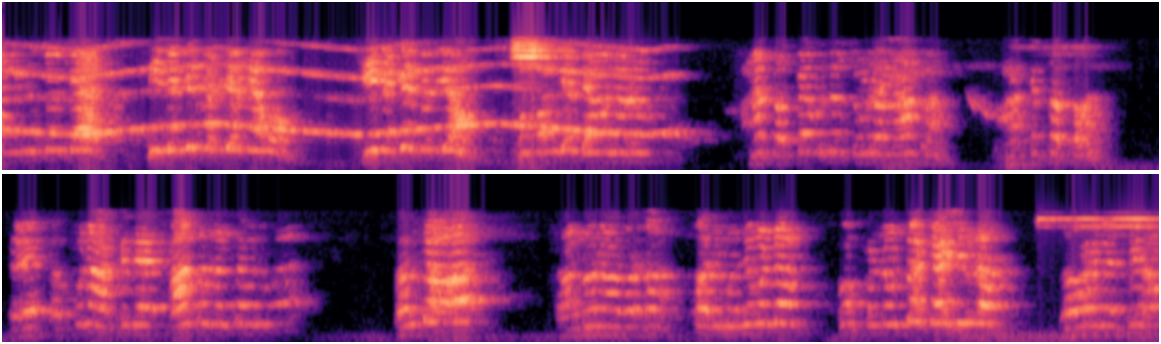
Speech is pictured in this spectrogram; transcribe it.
నిన్ను చూస్తే నీ దగ్గరికి వచ్చాను మేము నీ దగ్గరికి వచ్చా ఫోన్ అన్న తప్పేమిటో చూడు అన్నా అన్న. మా అక్క తప్ప. సరే తప్పు నా అక్కదే కాల్తుందంటావు నువ్వు? చదువుతావా నన్ను నా కొడుక పది మంది ఉన్నా ఒక్కడు ఉంటా స్టేషన్లో ఎవరైనా తీరా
